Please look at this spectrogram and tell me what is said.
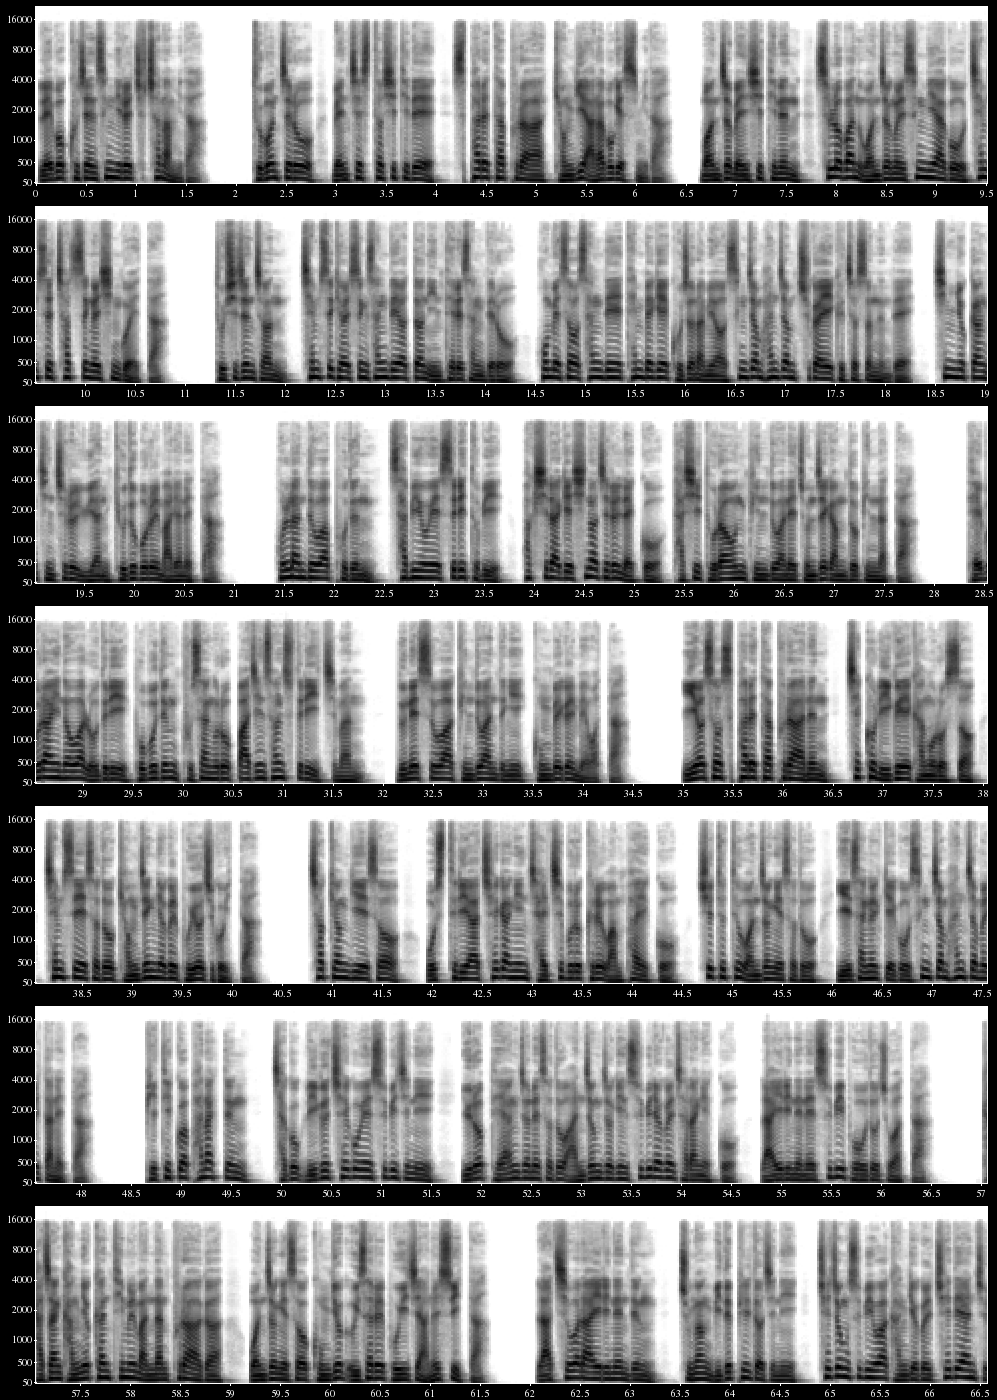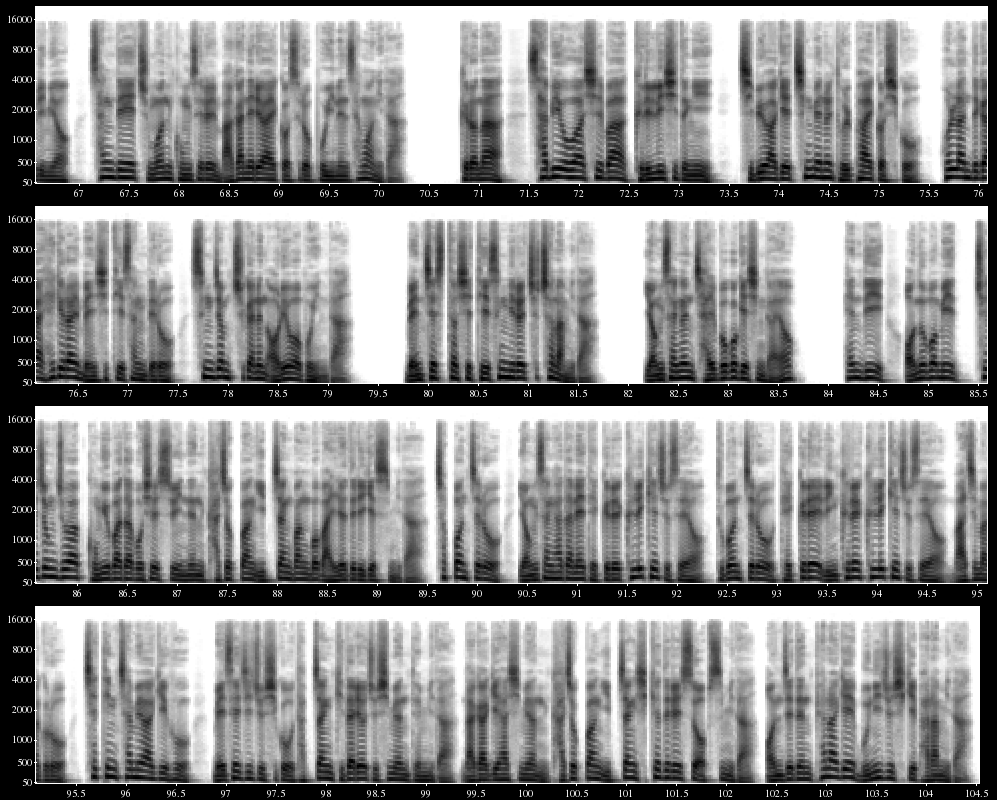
레버쿠젠 승리를 추천합니다. 두 번째로 맨체스터 시티 대 스파르타 프라하 경기 알아보겠습니다. 먼저 맨시티는 슬로반 원정을 승리하고 챔스 첫 승을 신고했다. 두 시즌 전 챔스 결승 상대였던 인테르 상대로 홈에서 상대의 템백에 고전하며 승점 한 점 추가에 그쳤었는데 16강 진출을 위한 교두보를 마련했다. 홀란드와 포든, 사비오의 쓰리톱이 확실하게 시너지를 냈고 다시 돌아온 균도안의 존재감도 빛났다. 데브라이너와 로드리, 보브 등 부상으로 빠진 선수들이 있지만 누네스와 균도안 등이 공백을 메웠다. 이어서 스파르타 프라하는 체코 리그의 강호로서 챔스에서도 경쟁력을 보여주고 있다. 첫 경기에서 오스트리아 최강인 잘츠부르크를 완파했고 슈투트 원정에서도 예상을 깨고 승점 한 점을 따냈다. 비틱과 파낙 등 자국 리그 최고의 수비진이 유럽 대항전에서도 안정적인 수비력을 자랑했고 라이리넨의 수비 보호도 좋았다. 가장 강력한 팀을 만난 프라하가 원정에서 공격 의사를 보이지 않을 수 있다. 라치와 라이리넨 등 중앙 미드필더진이 최종 수비와 간격을 최대한 줄이며 상대의 중원 공세를 막아내려 할 것으로 보이는 상황이다. 그러나 사비오와 실바, 그릴리시 등이 집요하게 측면을 돌파할 것이고 홀란드가 해결할 맨시티 상대로 승점 추가는 어려워 보인다. 맨체스터 시티 승리를 추천합니다. 영상은 잘 보고 계신가요? 핸디, 언어버 및 최종 조합 공유받아 보실 수 있는 가족방 입장 방법 알려드리겠습니다. 첫 번째로 영상 하단에 댓글을 클릭해 주세요. 두 번째로 댓글에 링크를 클릭해 주세요. 마지막으로 채팅 참여하기 후 메시지 주시고 답장 기다려 주시면 됩니다. 나가기 하시면 가족방 입장 시켜드릴 수 없습니다. 언제든 편하게 문의 주시기 바랍니다.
